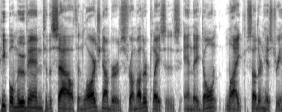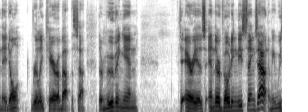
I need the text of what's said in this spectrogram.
people move in to the South in large numbers from other places and they don't like Southern history and they don't really care about the South. They're moving in to areas and they're voting these things out. I mean, we,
